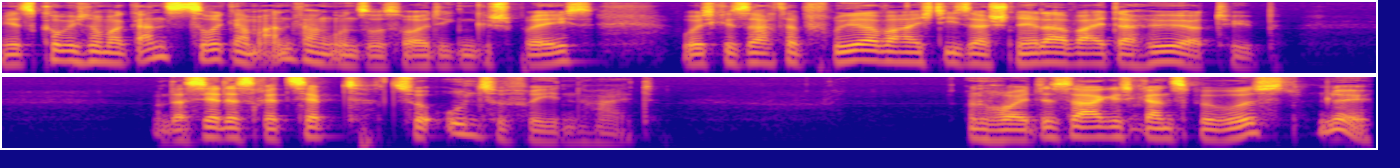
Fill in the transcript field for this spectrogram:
Und jetzt komme ich nochmal ganz zurück am Anfang unseres heutigen Gesprächs, wo ich gesagt habe, früher war ich dieser schneller, weiter, höher Typ. Und das ist ja das Rezept zur Unzufriedenheit. Und heute sage ich ganz bewusst, nö,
